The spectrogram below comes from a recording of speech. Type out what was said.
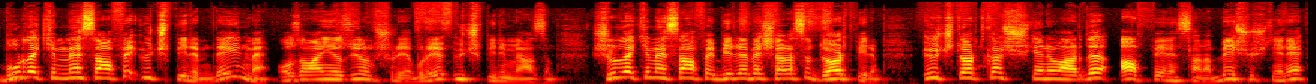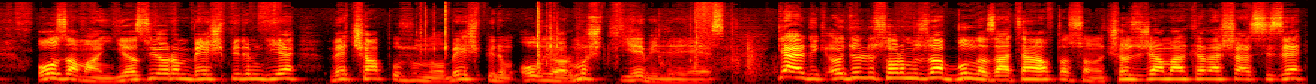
Buradaki mesafe 3 birim değil mi? O zaman yazıyorum şuraya. Buraya 3 birim yazdım. Şuradaki mesafe 1 ile 5 arası 4 birim. 3 4 kaç üçgeni vardı? Aferin sana 5 üçgeni. O zaman yazıyorum 5 birim diye ve çap uzunluğu 5 birim oluyormuş diyebiliriz. Geldik ödüllü sorumuza. Bunu da zaten hafta sonu çözeceğim arkadaşlar size.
